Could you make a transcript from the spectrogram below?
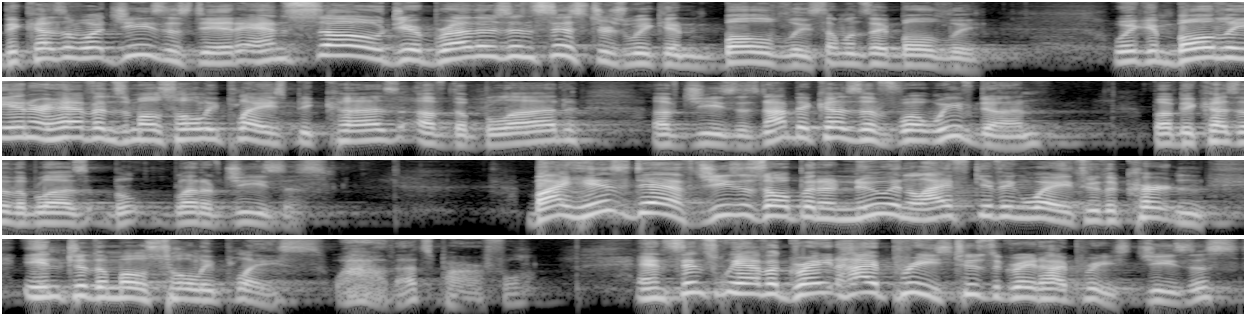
Because of what Jesus did, and so, dear brothers and sisters, we can boldly, someone say boldly, we can boldly enter heaven's most holy place because of the blood of Jesus. Not because of what we've done, but because of the blood of Jesus. By his death, Jesus opened a new and life giving way through the curtain into the most holy place. Wow, that's powerful. And since we have a great high priest, who's the great high priest? Jesus.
